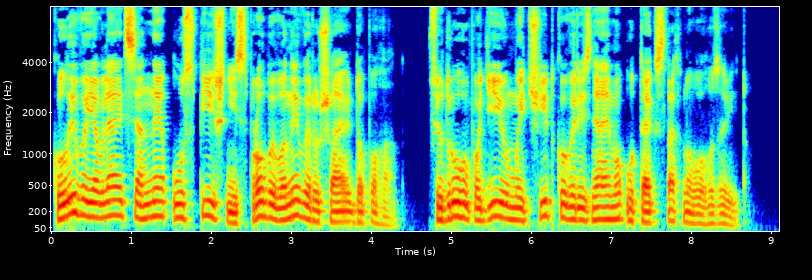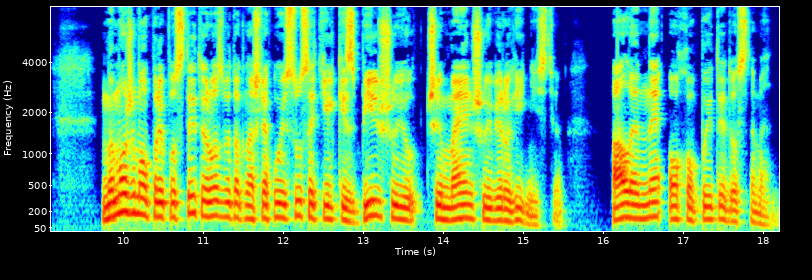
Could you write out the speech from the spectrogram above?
коли виявляється неуспішність спроби, вони вирушають до поган. Цю другу подію ми чітко вирізняємо у текстах Нового Завіту. Ми можемо припустити розвиток на шляху Ісуса тільки з більшою чи меншою вірогідністю, але не охопити достеменно.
